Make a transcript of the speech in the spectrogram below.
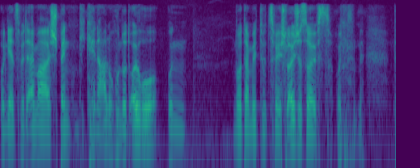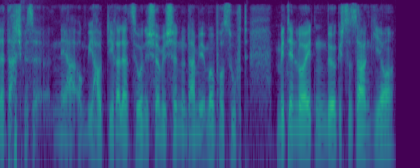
Und jetzt mit einmal spenden die, keine Ahnung, 100 Euro und nur damit du zwei Schläuche säufst. Und da dachte ich mir so, naja, irgendwie haut die Relation nicht für mich hin. Und da haben wir immer versucht, mit den Leuten wirklich zu sagen, hier,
